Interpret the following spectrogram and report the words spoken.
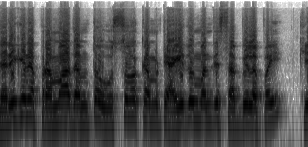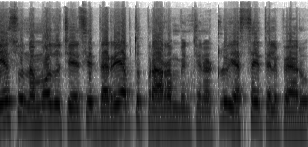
జరిగిన ప్రమాదంతో ఉత్సవ కమిటీ ఐదు మంది సభ్యులపై కేసు నమోదు చేసి దర్యాప్తు ప్రారంభించినట్లు ఎస్ఐ తెలిపారు.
